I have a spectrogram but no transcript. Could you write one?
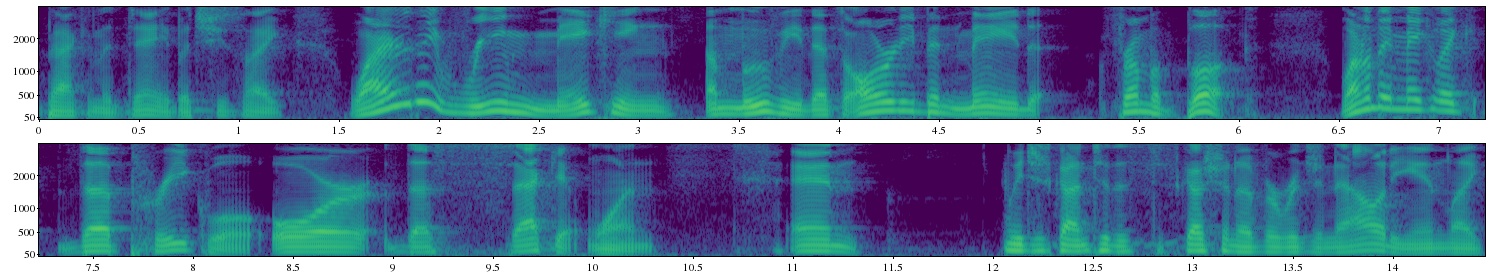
back in the day, but she's like, why are they remaking a movie that's already been made from a book? Why don't they make like the prequel or the second one? And we just got into this discussion of originality and like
